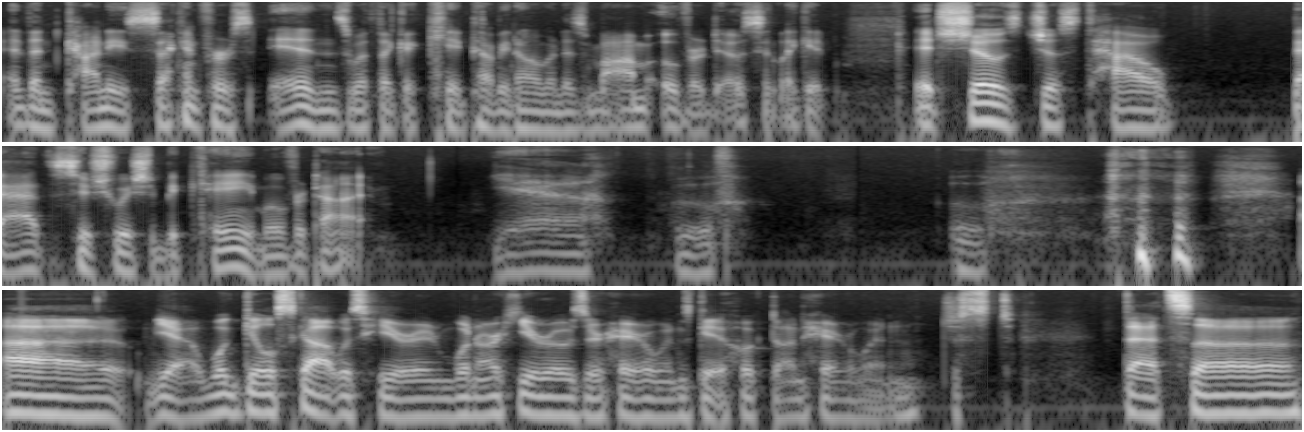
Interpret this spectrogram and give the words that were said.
And then Kanye's second verse ends with like a kid coming home and his mom overdosing. Like it it shows just how bad the situation became over time. Yeah. Oof. uh, yeah, what Gil Scott was hearing when our heroes or heroines get hooked on heroin. Just that's uh,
